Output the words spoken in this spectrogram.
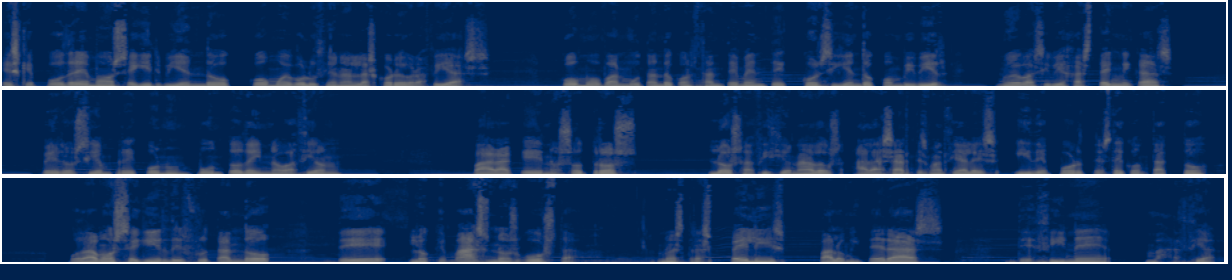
es que podremos seguir viendo cómo evolucionan las coreografías, cómo van mutando constantemente consiguiendo convivir nuevas y viejas técnicas, pero siempre con un punto de innovación para que nosotros, los aficionados a las artes marciales y deportes de contacto, podamos seguir disfrutando de lo que más nos gusta, nuestras pelis palomiteras de cine marcial.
